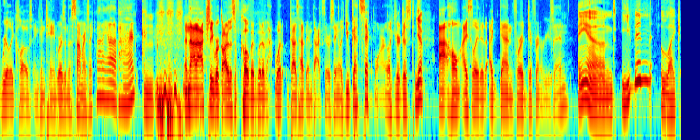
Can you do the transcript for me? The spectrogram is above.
really close and contained. Whereas in the summer, it's like, want to go to the park? Mm. and that actually, regardless of COVID, would have what does have impacts. They were saying like you get sick more. Like you're just Yep. at home isolated again for a different reason. And even like,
